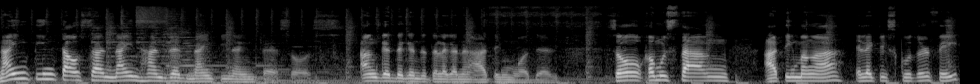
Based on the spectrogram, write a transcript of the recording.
19,999 pesos. Ang ganda-ganda talaga ng ating model. So, kamusta ang ating mga electric scooter, Faith?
